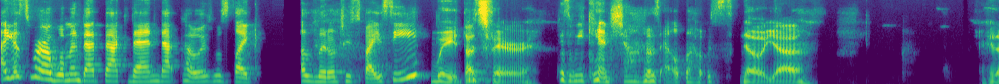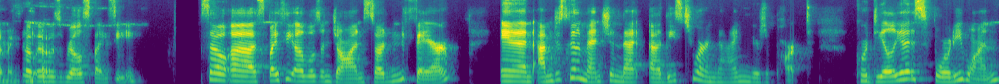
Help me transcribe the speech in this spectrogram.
I guess for a woman that back then, that pose was like a little too spicy Wait, that's fair. because we can't show those elbows. No, yeah. Okay, that makes So it was real spicy. So uh, Spicy Elbows and John started an affair. And I'm just going to mention that uh, these two are nine years apart. Cordelia is 41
